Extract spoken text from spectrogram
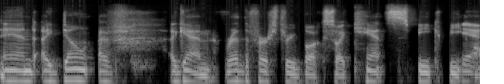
and I don't. I've again read the first three books, so I can't speak Yeah.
